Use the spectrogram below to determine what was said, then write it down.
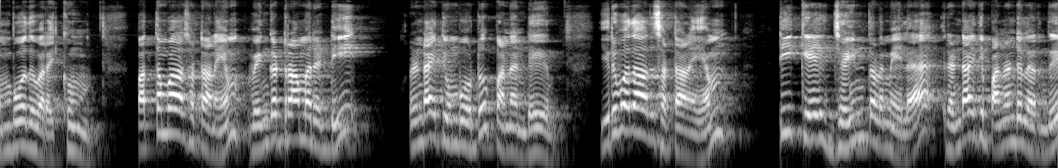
ஒம்பது வரைக்கும். பத்தொன்பதாவது சட்டாணயம் வெங்கட்ராம ரெட்டி ரெண்டாயிரத்தி ஒம்பது டு பன்னெண்டு. இருபதாவது சட்ட ஆணையம் டி கே ஜெயின் தலைமையில் ரெண்டாயிரத்தி பன்னெண்டுலேருந்து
